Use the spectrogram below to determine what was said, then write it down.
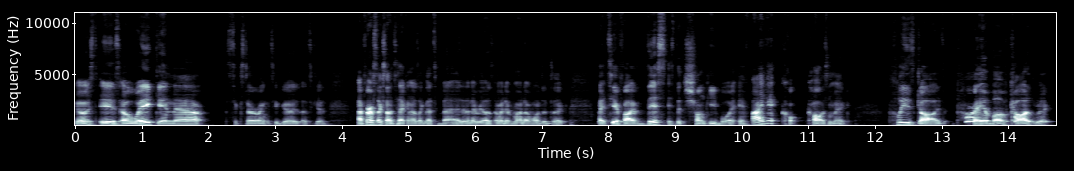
ghost is awakened now six star rank too good that's good at first I saw tech and I was like that's bad and then I realized oh never mind I wanted tech alright tier 5 this is the chunky boy if I get co cosmic please God pray above cosmic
